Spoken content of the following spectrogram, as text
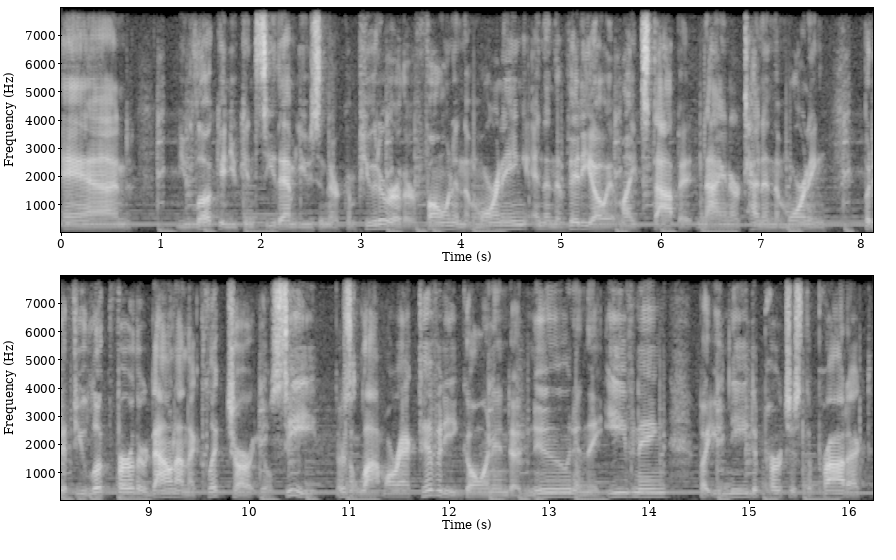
and you look and you can see them using their computer or their phone in the morning and then the video it might stop at 9 or 10 in the morning. But if you look further down on the click chart you'll see there's a lot more activity going into noon and the evening but you need to purchase the product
